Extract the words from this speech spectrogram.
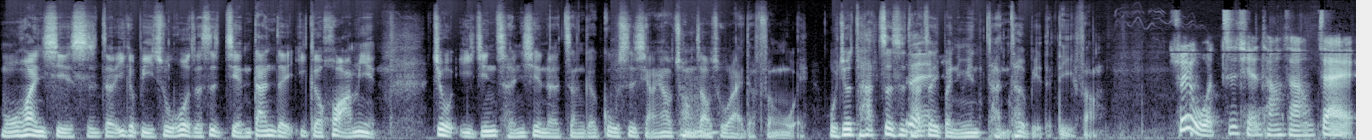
魔幻写实的一个笔触，或者是简单的一个画面。就已经呈现了整个故事想要创造出来的氛围。我觉得他这是他这一本里面很特别的地方。所以我之前常常在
